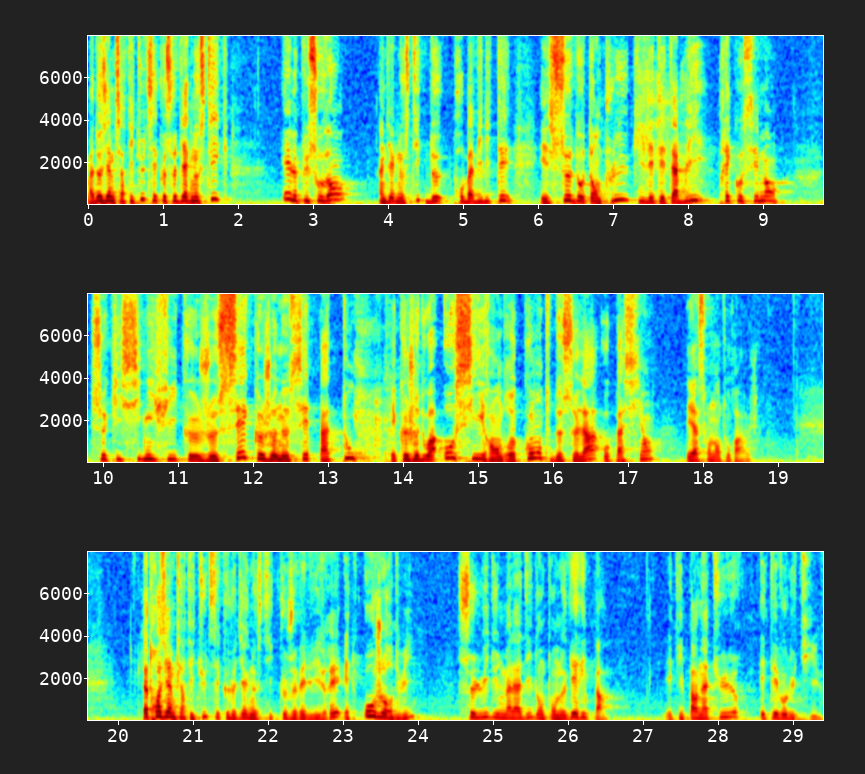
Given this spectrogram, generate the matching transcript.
Ma deuxième certitude, c'est que ce diagnostic est le plus souvent diagnostic de probabilité, et ce d'autant plus qu'il est établi précocement, ce qui signifie que je sais que je ne sais pas tout et que je dois aussi rendre compte de cela au patient et à son entourage. La troisième certitude, c'est que le diagnostic que je vais livrer est aujourd'hui celui d'une maladie dont on ne guérit pas et qui par nature est évolutive.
